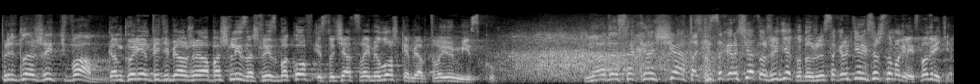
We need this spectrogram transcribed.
предложить вам. Конкуренты тебя уже обошли, зашли с боков и стучат своими ложками об твою миску. Надо сокращаться. Так и сокращаться уже некуда, уже сократили все, что могли. Смотрите,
